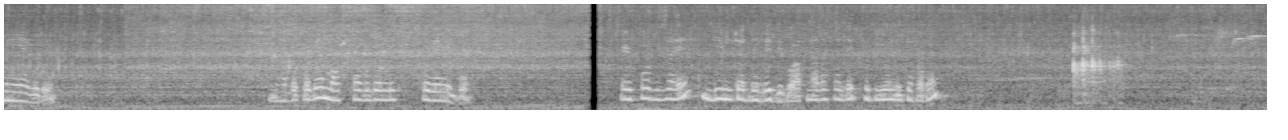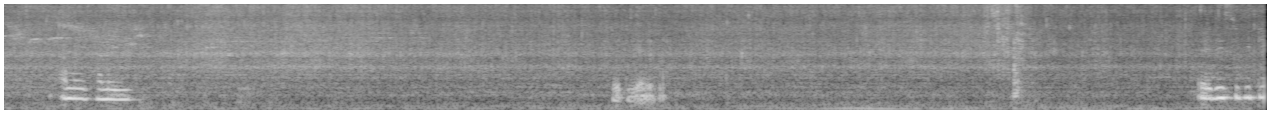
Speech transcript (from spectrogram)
ধনিয়া গুঁড়ো। ভালো করে মশলাগুলো মিক্স করে নেব। এর পর্যায়ে ডিমটা ঢেলে দিব। আপনারা চাইলে ফুটিয়েও নিতে পারেন। আমি এখানে ফুটিয়ে নেব। এই রেসিপিটি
